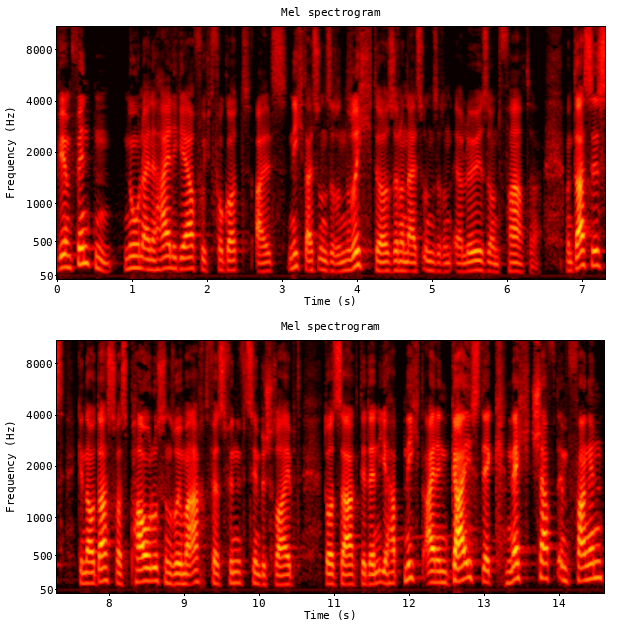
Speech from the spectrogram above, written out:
Wir empfinden nun eine heilige Ehrfurcht vor Gott als nicht als unseren Richter, sondern als unseren Erlöser und Vater. Und das ist genau das, was Paulus in Römer 8, Vers 15 beschreibt. Dort sagt er, denn ihr habt nicht einen Geist der Knechtschaft empfangen,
